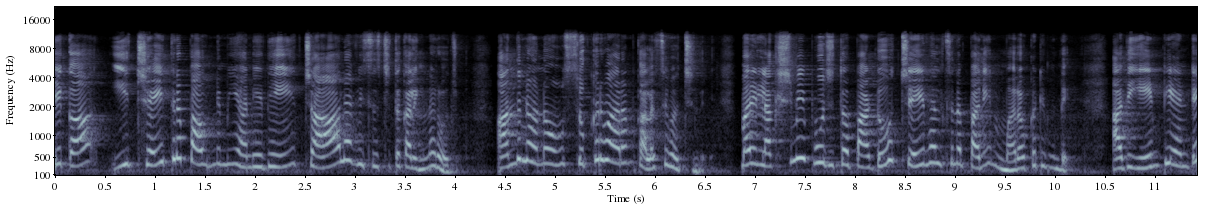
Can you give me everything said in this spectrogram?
ఇక ఈ చైత్ర పౌర్ణమి అనేది చాలా విశిష్టత కలిగిన రోజు. అందులోనూ శుక్రవారం కలిసి వచ్చింది. మరి లక్ష్మీ పూజతో పాటు చేయవలసిన పని మరొకటి ఉంది. అది ఏంటి అంటే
